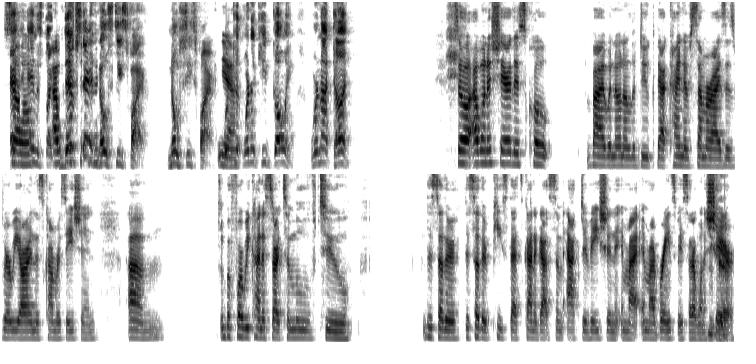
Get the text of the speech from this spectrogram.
So and, and it's like they're saying no ceasefire, no ceasefire. Yeah, we're, we're gonna keep going. We're not done. So I want to share this quote by Winona LaDuke that kind of summarizes where we are in this conversation. Um, before we kind of start to move to this other this other piece that's kind of got some activation in my in my brain space that I want to share.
